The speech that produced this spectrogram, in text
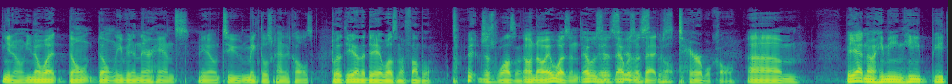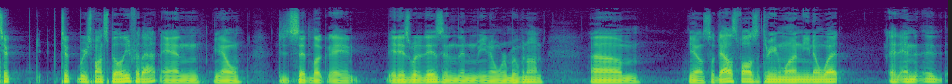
you know, you know what? Don't, don't leave it in their hands, you know, to make those kind of calls. But at the end of the day, it wasn't a fumble. it just wasn't. Oh no, it wasn't. That was, a, was- that was, was a bad It was call. a terrible call. Um, but yeah, no, he mean he he took took responsibility for that, and you know, just said, look, hey, it is what it is, and then you know we're moving on. Um, you know, so Dallas falls to three and one. You know what? And, and uh,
